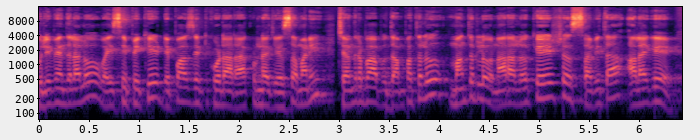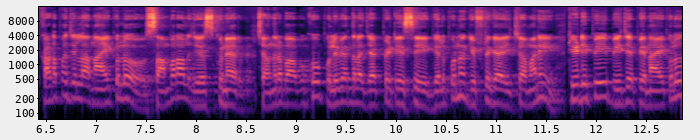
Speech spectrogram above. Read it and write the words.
పులివెందులలో వైసీపీకి డిపాజిట్ కూడా రాకుండా చేశామని చంద్రబాబు దంపతులు మంత్రులు నారా లోకేష్ సవిత అలాగే కడప జిల్లా నాయకులు సంబరాలు చేసుకున్నారు. చంద్రబాబుకు పులివెందుల జడ్పీటీసీ గెలుపును గిఫ్ట్గా ఇచ్చామని టీడీపీ బీజేపీ నాయకులు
